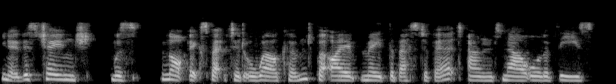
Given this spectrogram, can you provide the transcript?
you know, this change was not expected or welcomed, but I made the best of it. And now all of these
